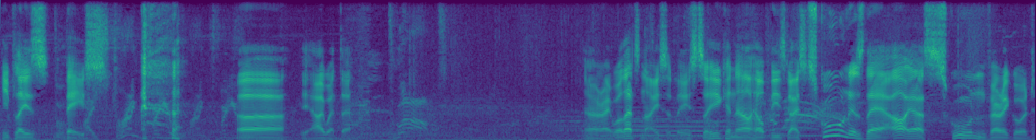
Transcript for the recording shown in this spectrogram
He plays bass. uh, yeah, I went there. Alright, well that's nice at least. So he can now help these guys. Skoon is there! Oh yes, Skoon, very good.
